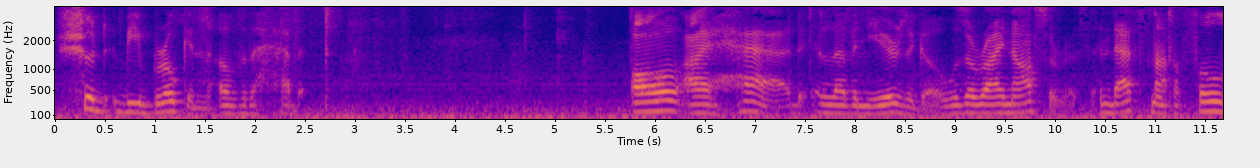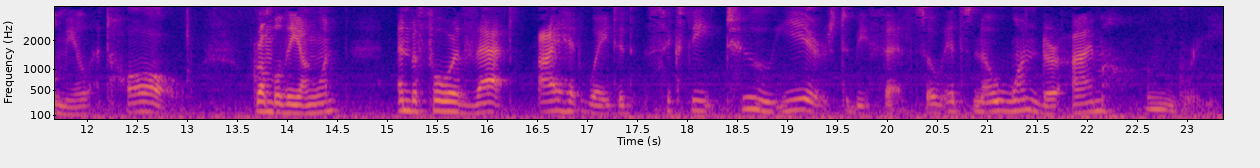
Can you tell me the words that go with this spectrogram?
should be broken of the habit. All I had 11 years ago was a rhinoceros, and that's not a full meal at all, grumbled the young one. And before that, I had waited 62 years to be fed, so it's no wonder I'm hungry.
